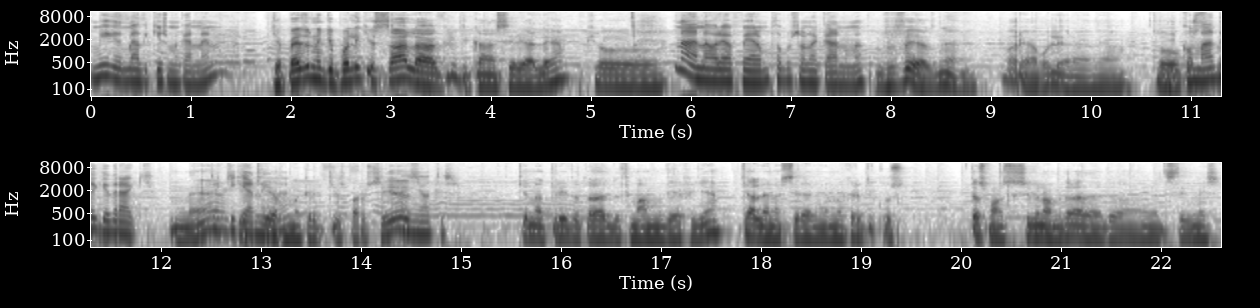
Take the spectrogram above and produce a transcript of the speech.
Μην με αδικήσουμε κανέναν. Και παίζουν και πολύ και σε άλλα κριτικά σιριαλέ. Πιο. Να, ένα ωραίο αφιέρωμα που θα μπορούσαμε να κάνουμε. Βεβαίως, ναι. Ωραία, πολύ ωραία ιδέα. Το πώς- Κομμάντα και δράκι. Ναι, Εκεί και κι αν εκεί είναι. έχουμε κριτικές παρουσίες Ανιώτης. Και ένα τρίτο τώρα δεν το θυμάμαι μου διέφυγε. Και άλλο ένα σιριαλ είναι με κριτικούς Τέλος πάντων, συγγνώμη τώρα δεν το είναι της στιγμής.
